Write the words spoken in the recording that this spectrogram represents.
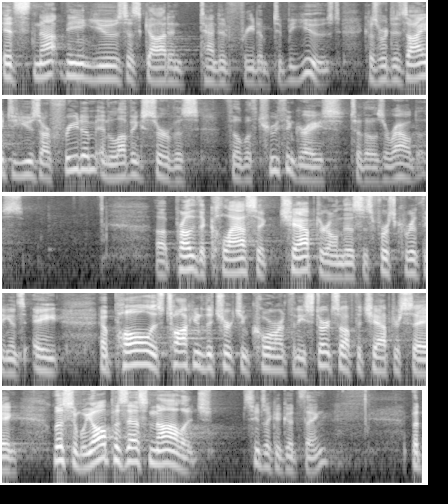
it's not being used as God intended freedom to be used, because we're designed to use our freedom in loving service filled with truth and grace to those around us. Uh, probably the classic chapter on this is 1 Corinthians 8. And Paul is talking to the church in Corinth, and he starts off the chapter saying, Listen, we all possess knowledge. Seems like a good thing. But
